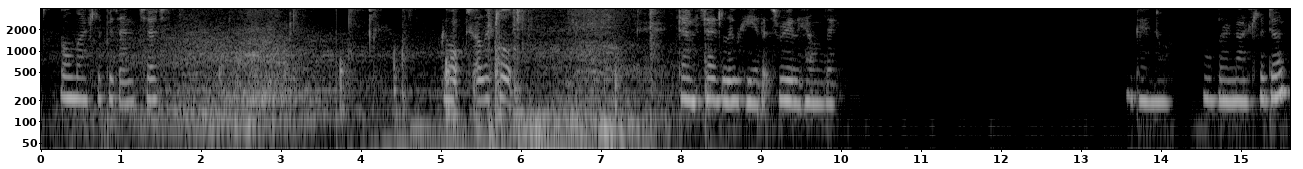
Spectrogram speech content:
It's all nicely presented. Got a little downstairs loo here that's really handy. Again, all all very nicely done.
